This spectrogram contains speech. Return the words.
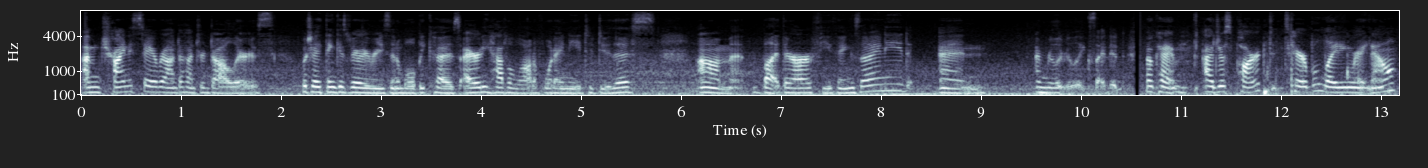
I'm trying to stay around $100, which I think is very reasonable because I already have a lot of what I need to do this. Um, but there are a few things that I need and I'm really, really excited. Okay, I just parked. Terrible lighting right now.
